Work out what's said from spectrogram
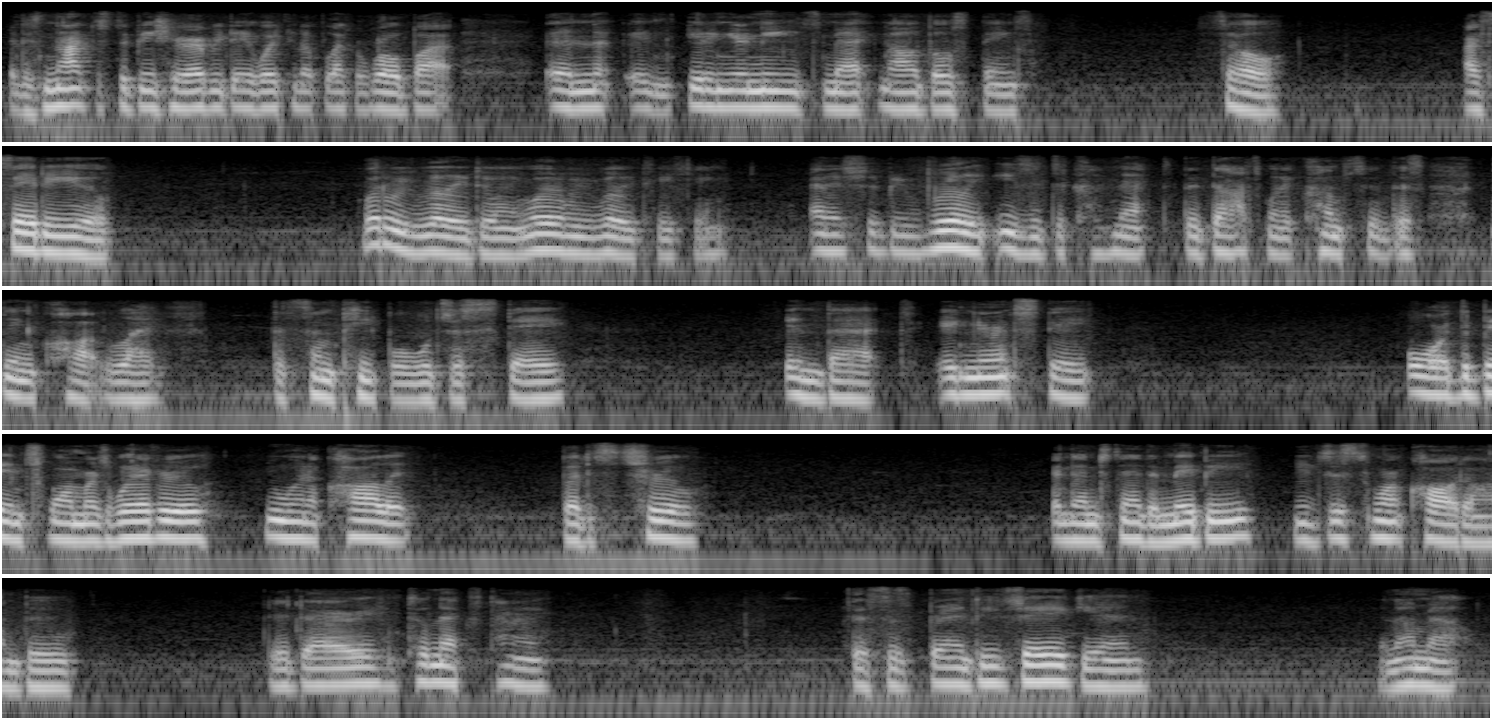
And it's not just to be here every day waking up like a robot and, and getting your needs met and all those things. So I say to you, what are we really doing? What are we really teaching? And it should be really easy to connect the dots when it comes to this thing called life. That some people will just stay in that ignorant state or the bench warmers, whatever you want to call it, but it's true. And understand that maybe you just weren't called on, boo. Dear diary, until next time. This is Brandy J again, and I'm out.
